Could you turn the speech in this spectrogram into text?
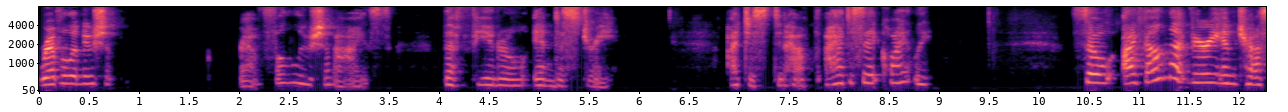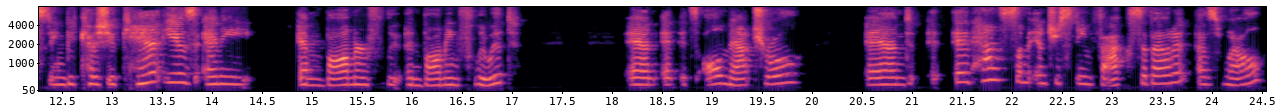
Revolution. Revolutionize the funeral industry. I just didn't have. To, I had to say it quietly. So I found that very interesting because you can't use any embalmer flu- embalming fluid, and it, it's all natural, and it, it has some interesting facts about it as well.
